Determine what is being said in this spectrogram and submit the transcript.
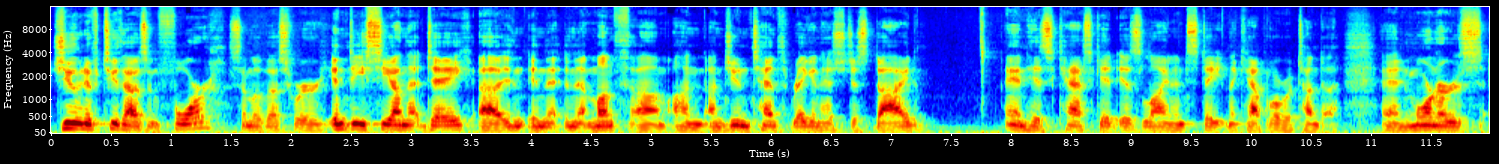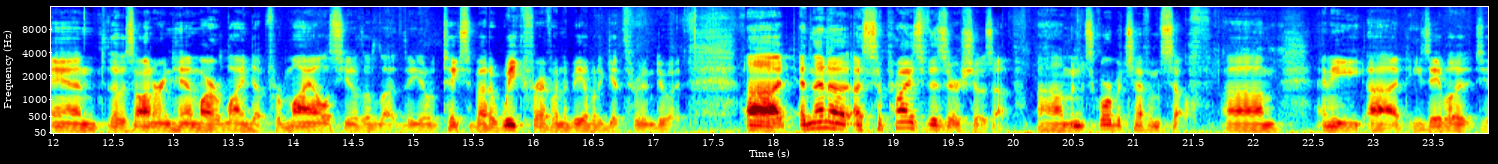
June of 2004. Some of us were in D.C. on that day, uh, in, in, that, in that month. Um, on, on June 10th, Reagan has just died and his casket is lying in state in the Capitol Rotunda. And mourners and those honoring him are lined up for miles. You know, the, the, you know, it takes about a week for everyone to be able to get through and do it. Uh, and then a, a, surprise visitor shows up, um, and it's Gorbachev himself. Um, and he uh, he's able to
